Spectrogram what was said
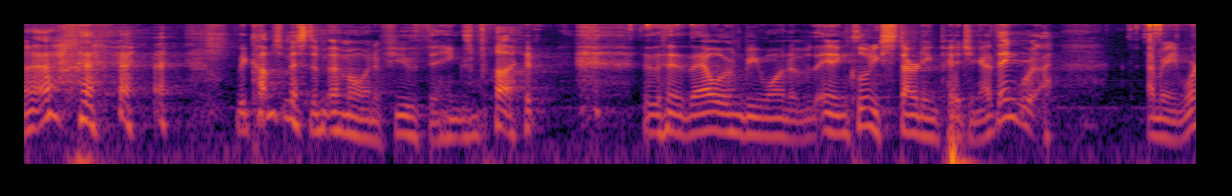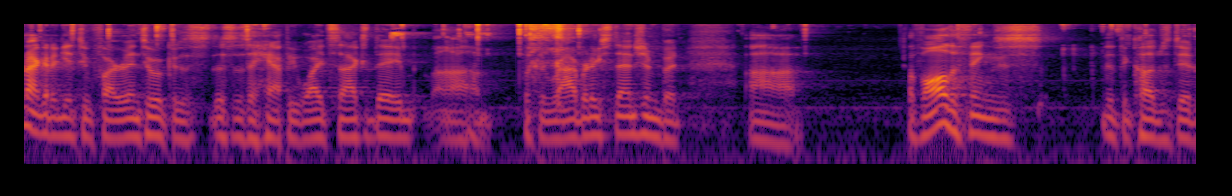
the Cubs missed a memo on a few things, but that wouldn't be one of, including starting pitching. I think we're. I mean, we're not going to get too far into it because this is a happy White Sox day um, with the Robert extension. But uh, of all the things that the Cubs did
